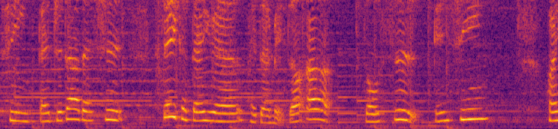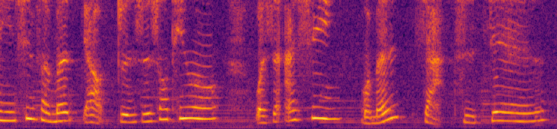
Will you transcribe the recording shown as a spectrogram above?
信该知道的是。这个单元会在每周二、周四更新，欢迎性粉们要准时收听哦。我是阿信，我们下次见。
